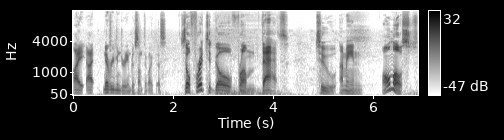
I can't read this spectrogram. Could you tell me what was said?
I, I never even dreamed of something like this. So for it to go from that to, I mean, almost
